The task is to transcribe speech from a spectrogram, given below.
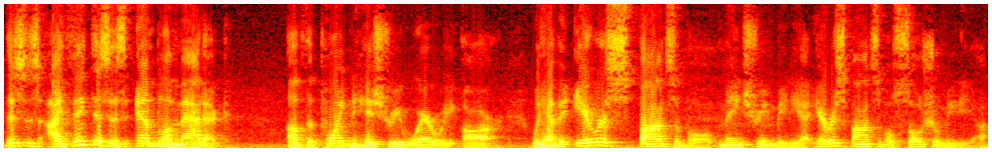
this is I think this is emblematic of the point in history where we are. We have irresponsible mainstream media, irresponsible social media,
